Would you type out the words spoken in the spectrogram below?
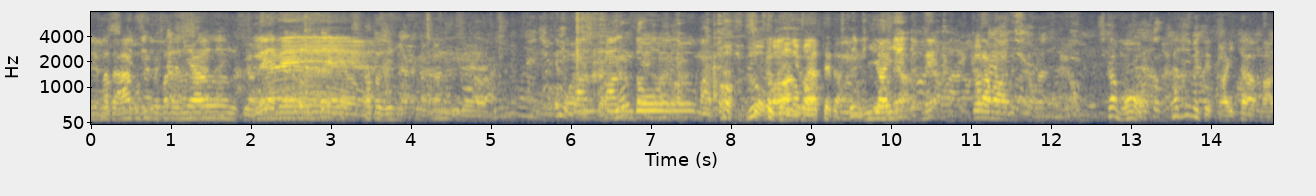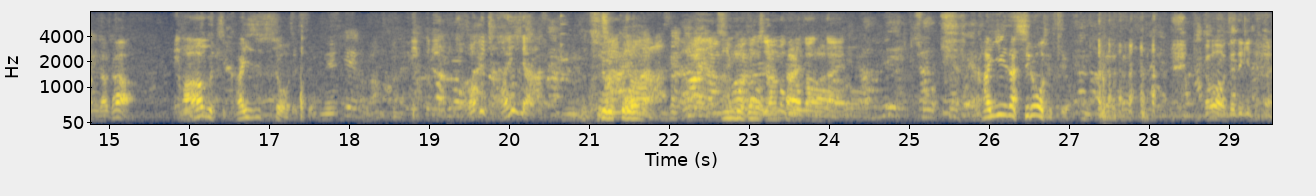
ねまたアーコ先生また似合うんですよね。ねねフォトジェニックな感じで。でもバンバンドマン。ずっとバンドやってた。意外な。ね、ドラマーですよ。しかも初めて書いた漫画が川口海事賞ですよ。ね。川口海じゃん。重厚な。沈黙の艦隊の海江田四郎ですよお出てきたね。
